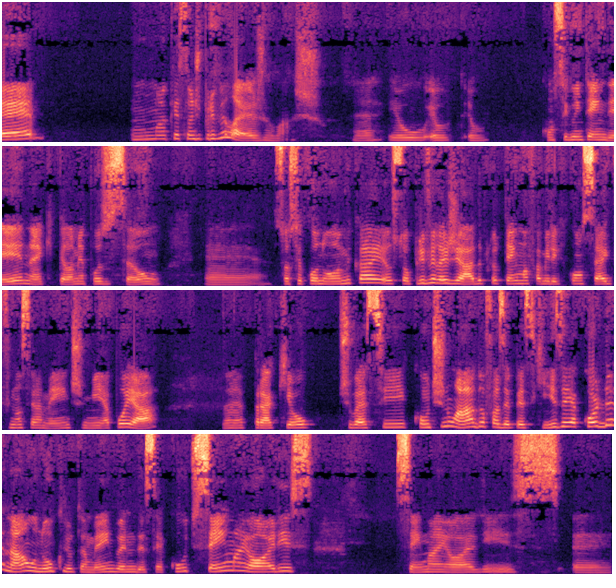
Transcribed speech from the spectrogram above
é uma questão de privilégio, eu acho. Né? Eu, eu, eu consigo entender né, que pela minha posição é, socioeconômica, eu sou privilegiada porque eu tenho uma família que consegue financeiramente me apoiar, né, para que eu tivesse continuado a fazer pesquisa e a coordenar o núcleo também do NDC CUT sem maiores, sem maiores é,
